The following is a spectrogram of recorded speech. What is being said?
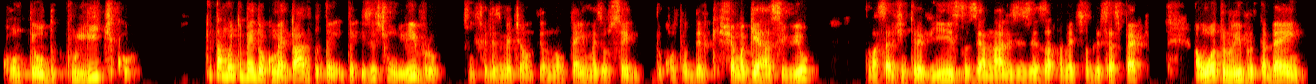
conteúdo político que está muito bem documentado. Tem, tem, existe um livro, que infelizmente eu, eu, não tenho, mas eu sei do conteúdo dele, que chama Guerra Civil, tem uma série de entrevistas e análises exatamente sobre esse aspecto. Há um outro livro também,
